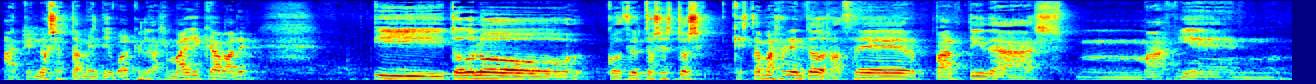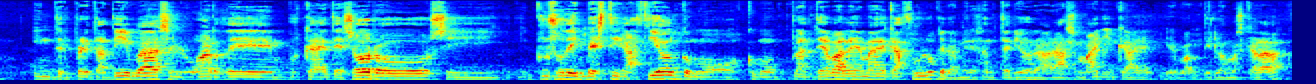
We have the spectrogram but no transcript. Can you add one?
aunque no exactamente igual que las Magica, ¿vale? y todos los conceptos estos que están más orientados a hacer partidas mm, más bien interpretativas en lugar de busca de tesoros e incluso de investigación como, como planteaba la llama de Cthulhu que también es anterior a las Magica y el vampiro la mascarada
